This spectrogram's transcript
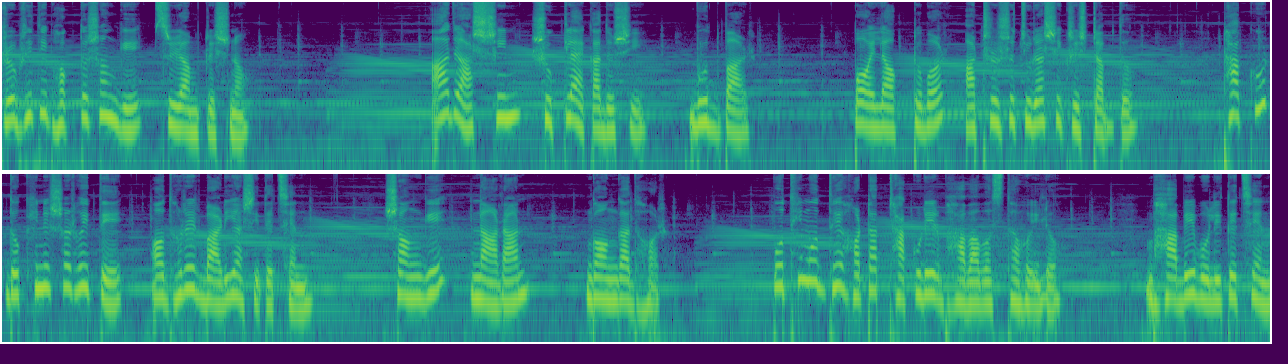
প্রভৃতি ভক্ত সঙ্গে শ্রীরামকৃষ্ণ। আজ আশ্বিন শুক্লা একাদশী, বুধবার, পয়লা অক্টোবর আঠেরোশো চুরাশি খ্রিস্টাব্দ। ঠাকুর দক্ষিণেশ্বর হইতে অধরের বাড়ি আসিতেছেন। সঙ্গে নারায়ণ, গঙ্গাধর। পথিমধ্যে হঠাৎ ঠাকুরের ভাবাবস্থা হইল। ভাবে বলিতেছেন,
